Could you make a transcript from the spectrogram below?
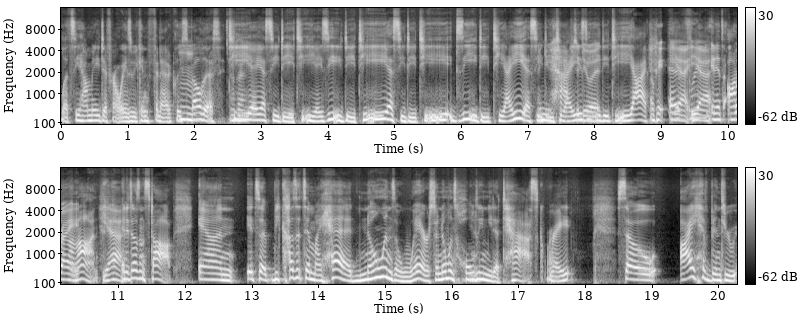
Let's see how many different ways we can phonetically spell this: T e a s e d, T e a z e d, T e s e d, T e z e d, T i e s e d, T i e z e d, T e i. Okay, yeah, Every- yeah. And it's on Right. and on, on. Yeah. And it doesn't stop. And it's a because it's in my head, no one's aware, so no one's holding me to task, right? So I have been through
